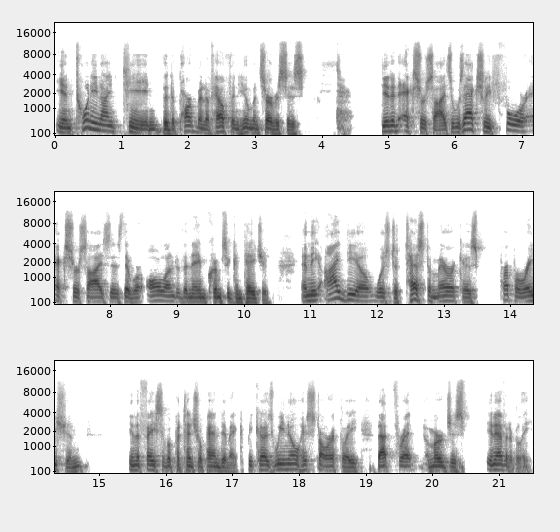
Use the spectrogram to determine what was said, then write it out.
In 2019, the Department of Health and Human Services did an exercise. It was actually four exercises that were all under the name Crimson Contagion. And the idea was to test America's preparation in the face of a potential pandemic because we know historically that threat emerges inevitably.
